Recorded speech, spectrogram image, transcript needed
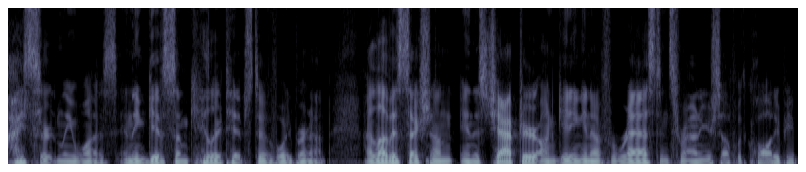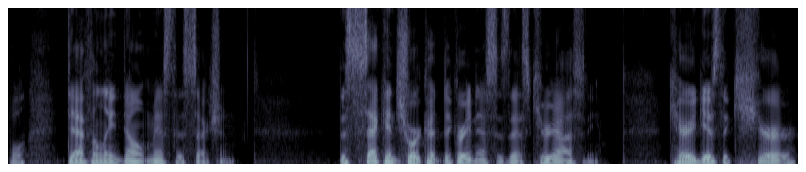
I certainly was, and then gives some killer tips to avoid burnout. I love his section on, in this chapter on getting enough rest and surrounding yourself with quality people. Definitely don't miss this section. The second shortcut to greatness is this curiosity. Carey gives the cure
